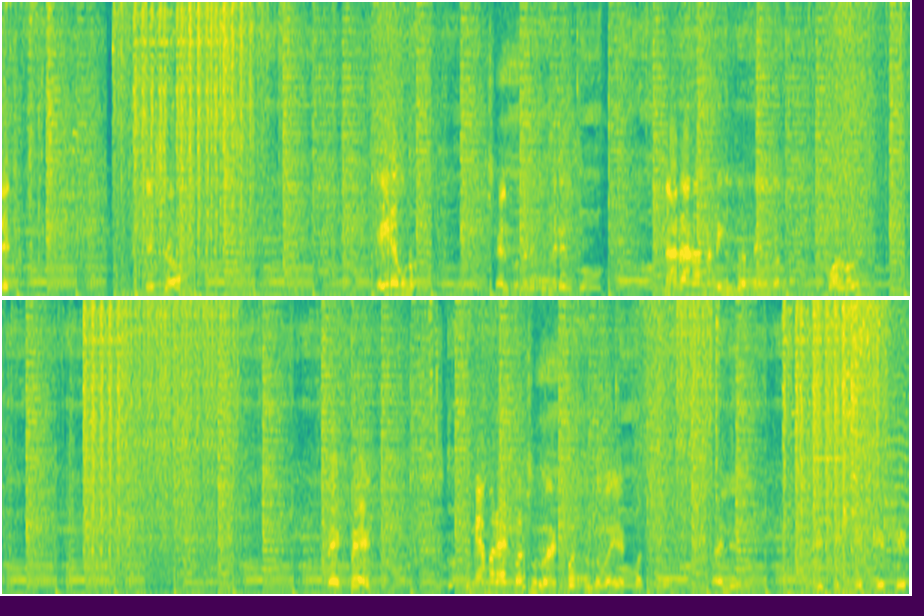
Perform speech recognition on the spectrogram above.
দেখ দেখছ এইটা কোনো ফেলকনে নাকি মেরে দিচ্ছে না না না না কর না নিগুল কর না বল বল ব্যাক ব্যাক তুমি আমার একবার তুলো একবার তুলো ভাই একবার তুলো তাইলে হবে। Click click click click click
